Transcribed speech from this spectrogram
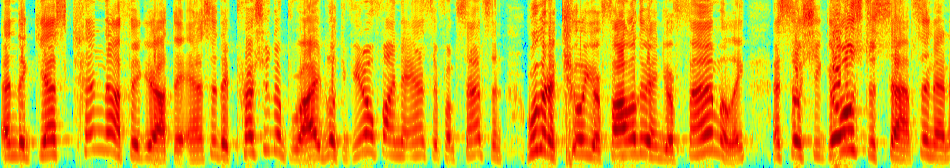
and the guests cannot figure out the answer. They pressure the bride, look, if you don't find the answer from Samson, we're going to kill your father and your family. And so she goes to Samson and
